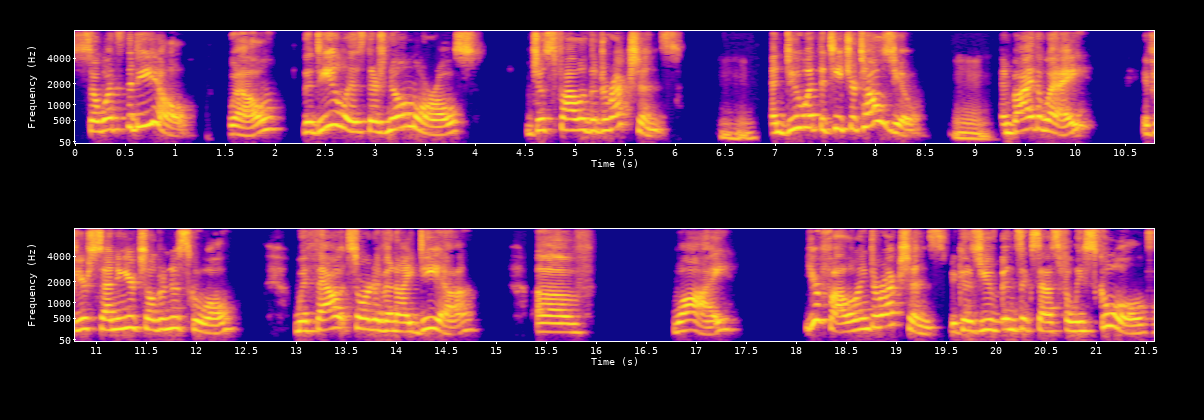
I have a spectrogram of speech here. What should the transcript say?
So what's the deal? Well, the deal is there's no morals. Just follow the directions mm-hmm. and do what the teacher tells you. Mm. And by the way, if you're sending your children to school without sort of an idea of why, you're following directions because you've been successfully schooled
